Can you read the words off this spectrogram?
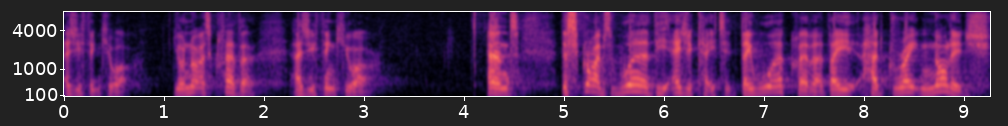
as you think you are. You're not as clever as you think you are. And the scribes were the educated. They were clever. They had great knowledge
